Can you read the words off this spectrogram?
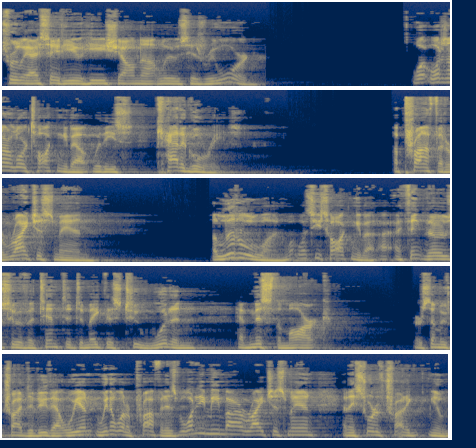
truly I say to you, he shall not lose his reward. What, what is our Lord talking about with these categories? a prophet, a righteous man, a little one. What's he talking about? I think those who have attempted to make this too wooden have missed the mark, or some who've tried to do that. We, we know what a prophet is, but what do you mean by a righteous man? And they sort of try to, you know,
